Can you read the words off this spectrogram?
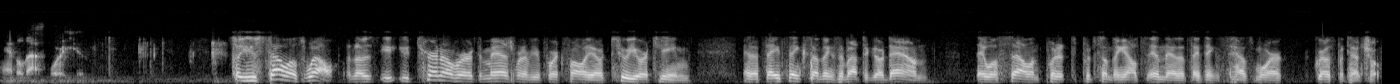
we handle that for you. So you sell as well. and You, you turn over the management of your portfolio to your team, and if they think something's about to go down, they will sell and put it put something else in there that they think has more growth potential.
